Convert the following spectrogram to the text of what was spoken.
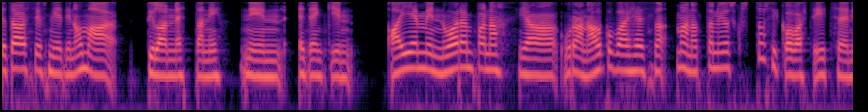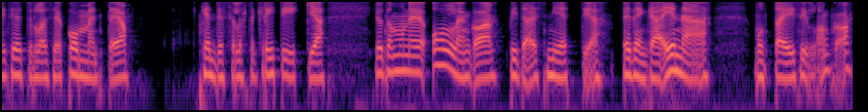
Ja taas jos mietin omaa tilannettani, niin etenkin aiemmin nuorempana ja uran alkuvaiheessa mä oon ottanut joskus tosi kovasti itseeni tietynlaisia kommentteja, kenties sellaista kritiikkiä, jota mun ei ollenkaan pitäisi miettiä, etenkään enää, mutta ei silloinkaan.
